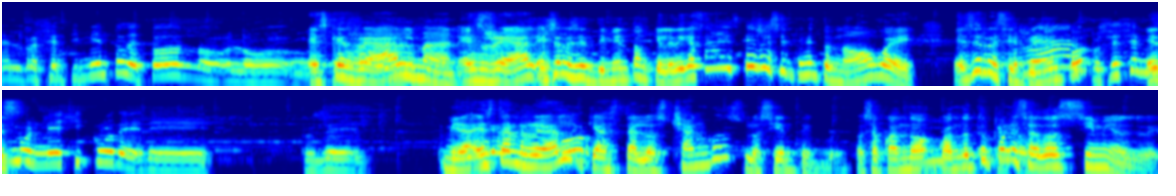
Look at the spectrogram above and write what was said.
el resentimiento de todos lo, lo- Es que es real, man, es real. Ese resentimiento, aunque le digas, ah, es que es resentimiento, no, güey. Ese Es real, resentimiento, pues es el es- mismo en México de, de pues de mira, es tan real que hasta los changos lo sienten, güey. O sea, cuando, Sí, cuando tú pones creo. a dos simios, güey,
